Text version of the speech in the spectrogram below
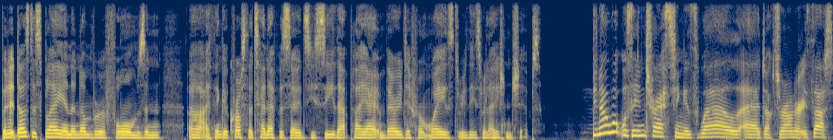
But it does display in a number of forms, and uh, I think across the 10 episodes, you see that play out in very different ways through these relationships. You know what was interesting as well, uh, Dr. Honor, is that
